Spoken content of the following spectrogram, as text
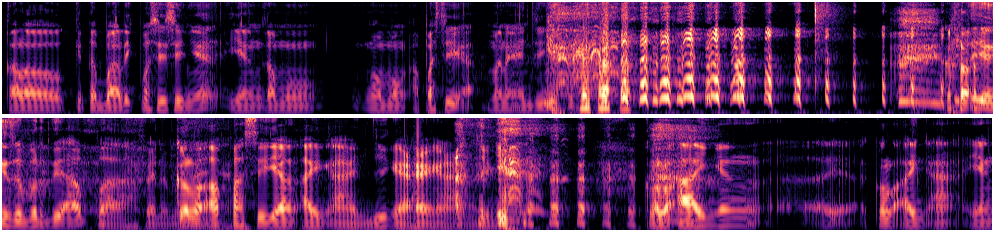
Kalau kita balik posisinya yang kamu ngomong apa sih mana anjing? itu yang seperti apa fenomena? Kalau apa sih yang aing anjing ya aing anjing. kalau aing yang eh, kalau aing yang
